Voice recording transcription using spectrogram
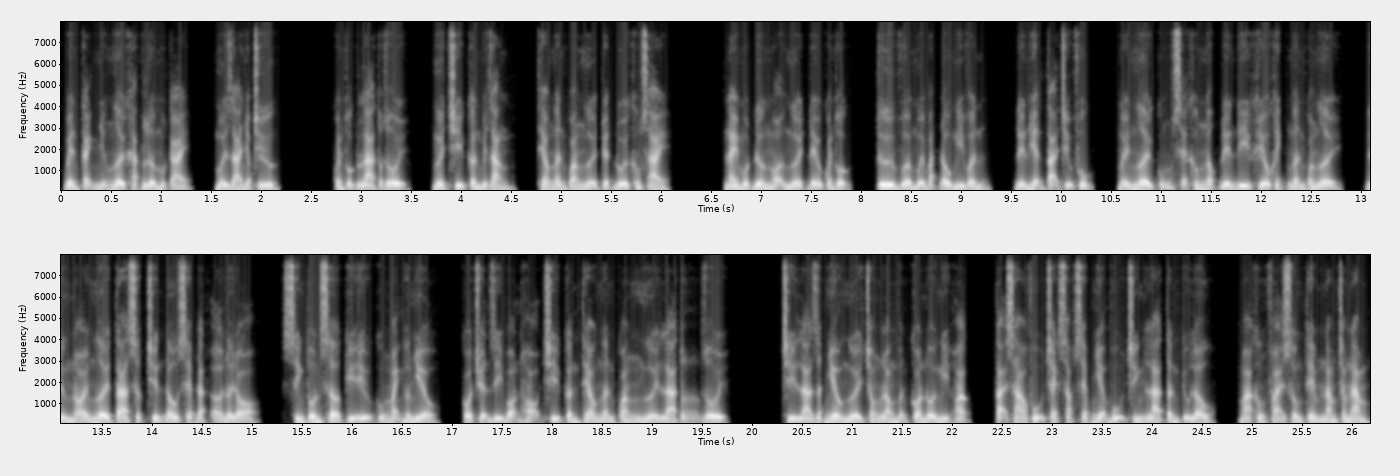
Bên cạnh những người khác lừa một cái, mới gia nhập chứ? Quen thuộc là tốt rồi, ngươi chỉ cần biết rằng, theo ngân quang người tuyệt đối không sai. Nay một đường mọi người đều quen thuộc, từ vừa mới bắt đầu nghi vấn, đến hiện tại chịu phục, mấy người cũng sẽ không nốc đến đi khiêu khích ngân quang người. Đừng nói người ta sức chiến đấu xếp đặt ở nơi đó, sinh tồn sở kỳ hiệu cũng mạnh hơn nhiều, có chuyện gì bọn họ chỉ cần theo ngân quang người là tốt rồi. Chỉ là rất nhiều người trong lòng vẫn có nỗi nghi hoặc tại sao phụ trách sắp xếp nhiệm vụ chính là tần cửu lâu, mà không phải sống thêm 500 năm?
